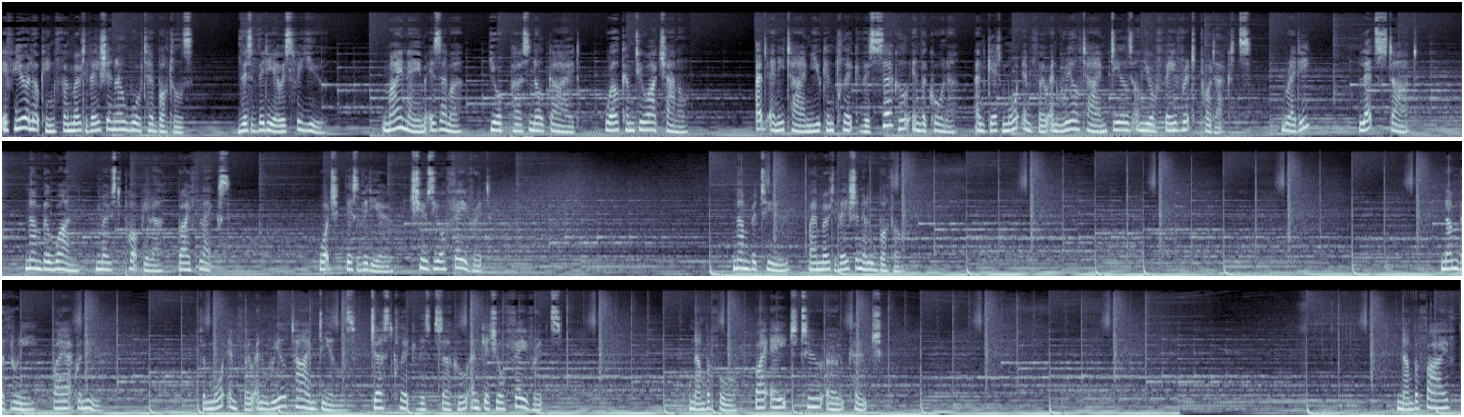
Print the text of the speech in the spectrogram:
If you're looking for motivational water bottles, this video is for you. My name is Emma, your personal guide. Welcome to our channel. At any time you can click this circle in the corner, and get more info and real-time deals on your favorite products. Ready? Let's start. Number 1, Most Popular, by Flex. Watch this video, choose your favorite. Number 2, by Motivational Bottle. Number 3, by Aquanu. For more info and real-time deals, just click this circle and get your favorites. Number 4, by H2O Coach. Number 5,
